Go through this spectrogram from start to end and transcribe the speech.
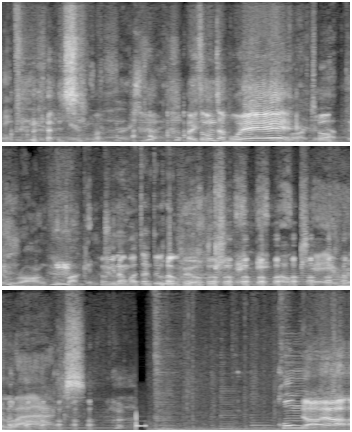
Maybe you didn't hear me the first time. 여기서 혼자 뭐해 Barking up the wrong fucking 형이랑 tree. 맞짱 뜨려고요 Okay, okay, relax. 콩! 야야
